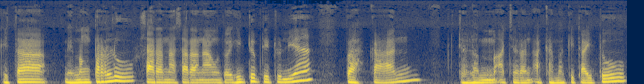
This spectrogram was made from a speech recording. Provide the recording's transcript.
Kita memang perlu sarana-sarana untuk hidup di dunia, bahkan dalam ajaran agama kita itu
